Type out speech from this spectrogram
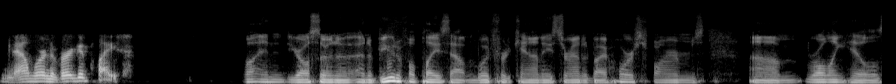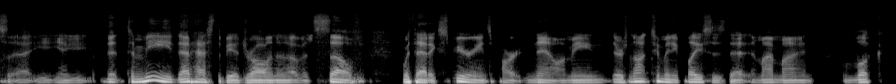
now we're in a very good place. Well, and you're also in a, in a beautiful place out in Woodford County, surrounded by horse farms, um, rolling hills. Uh, you, you know, you, that, to me, that has to be a draw in and of itself with that experience part. Now, I mean, there's not too many places that, in my mind, look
